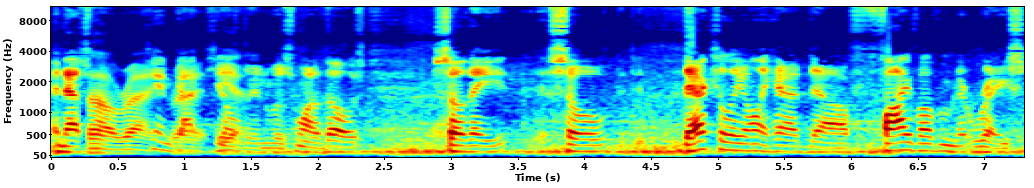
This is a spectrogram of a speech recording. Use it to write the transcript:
and that's Oh, what right, Ken right, got killed yeah. in. Was one of those. So they so they actually only had uh, five of them that raced.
